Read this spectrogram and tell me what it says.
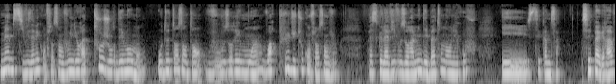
même si vous avez confiance en vous, il y aura toujours des moments où de temps en temps, vous aurez moins, voire plus du tout confiance en vous. Parce que la vie vous aura mis des bâtons dans les roues et c'est comme ça. C'est pas grave,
